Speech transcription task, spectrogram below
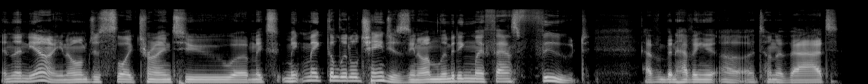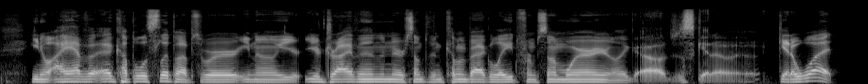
and then yeah, you know, I'm just like trying to uh, make, make make the little changes. You know, I'm limiting my fast food. Haven't been having a, a ton of that. You know, I have a, a couple of slip ups where you know you're you're driving or something, coming back late from somewhere, and you're like, oh, just get a get a what?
